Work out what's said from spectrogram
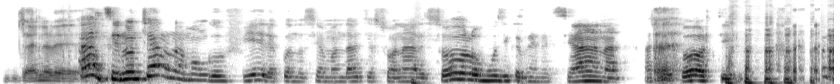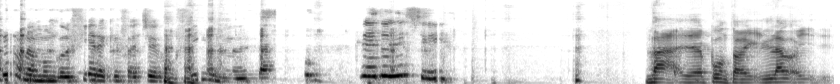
genere... Anzi, non c'era una mongolfiera quando siamo andati a suonare solo musica veneziana a Tre Porti. Ma c'era una mongolfiera che faceva un film? Credo di sì. Ma eh, appunto, il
